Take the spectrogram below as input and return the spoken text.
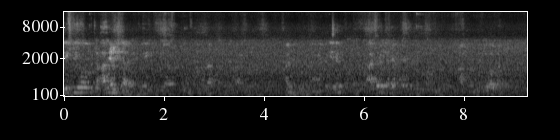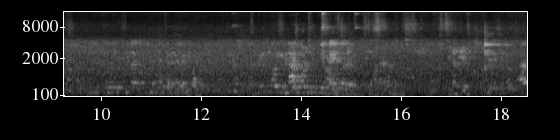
এইটিও আলু দিতে হবে ওই, আহ, আচ্ছা, ওই নাট বল্টু ঢুকিয়ে সাইড করে এটা দিয়ে আর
